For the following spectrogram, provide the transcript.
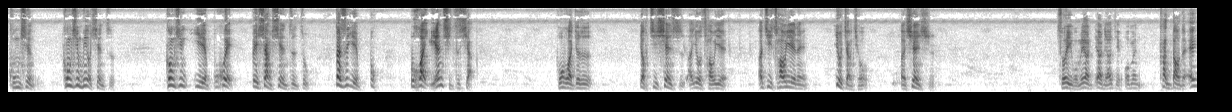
空性，空性没有限制，空性也不会被相限制住，但是也不不坏缘起之相。佛法就是要既现实啊，又超越，啊，既超越呢，又讲求呃现实。所以我们要要了解，我们看到的哎，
